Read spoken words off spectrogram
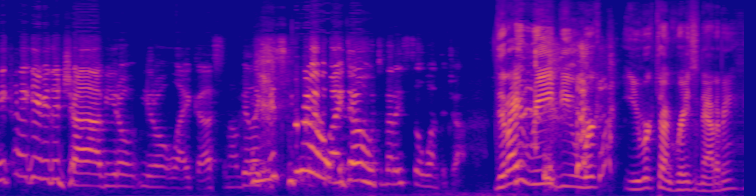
we can't give you the job. You don't, you don't like us." And I'll be like, "It's true, I don't, but I still want the job." did I read you worked you worked on Grey's Anatomy?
